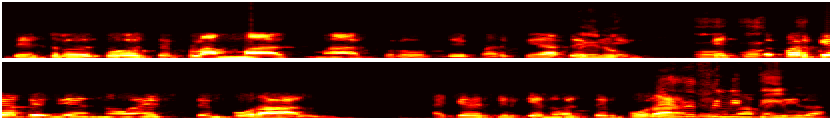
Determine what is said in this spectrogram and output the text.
dentro de todo este plan más macro de parqueate Pero, bien. Esto de parqueate bien no es temporal. Hay que decir que no es temporal. Es una definitivo. medida-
